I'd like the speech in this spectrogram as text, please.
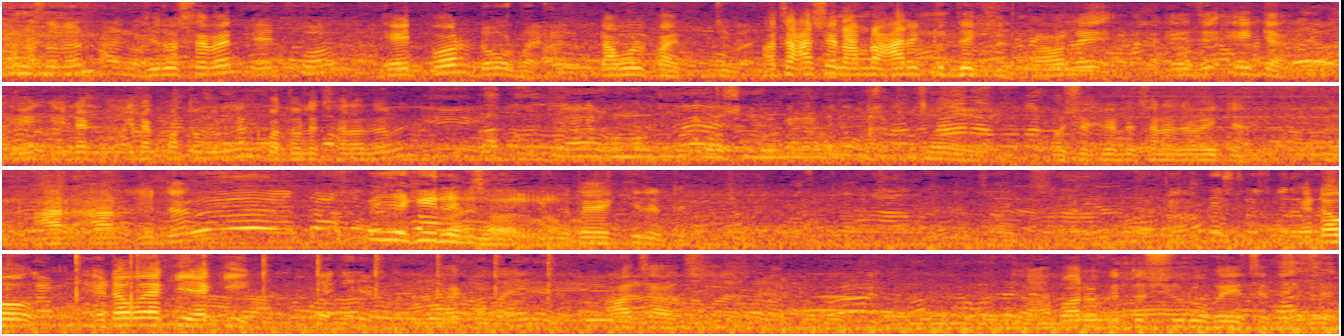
Zero seven. Zero seven. Eight four. Eight four. Double five. Double five. আচ্ছা আসেন আমরা আরেকটু দেখি। তাহলে এই যে এইটা এটা এটা কত বললেন? কত হলে ছাড়া যাবে? পঁয়ষট্টি হলে ছাড়া যাবে এইটা। আর আর এটা? একই রেটে ছাড়া এটা একই রেটে এটাও এটাও একই একই? একই। আচ্ছা আচ্ছা। আবারও কিন্তু শুরু হয়েছে, দেখছেন।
